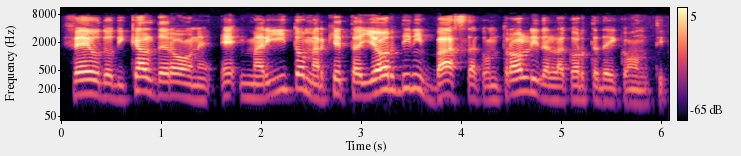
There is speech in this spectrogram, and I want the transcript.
feudo di Calderone e marito, Marchetta agli ordini, basta controlli della Corte dei Conti.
